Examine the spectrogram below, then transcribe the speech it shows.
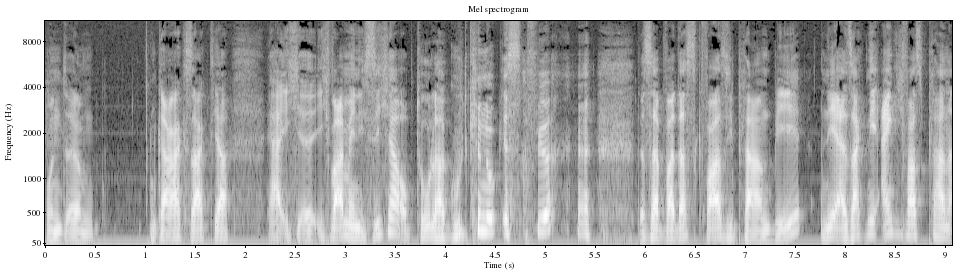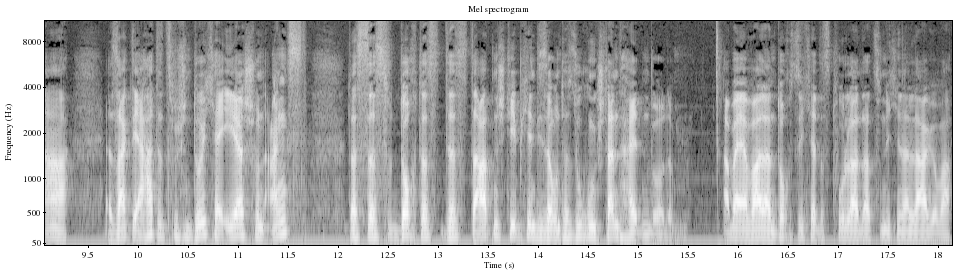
Und ähm, Garak sagt ja, ja, ich, äh, ich war mir nicht sicher, ob Tola gut genug ist dafür. Deshalb war das quasi Plan B. Nee, er sagt, nee, eigentlich war es Plan A. Er sagt, er hatte zwischendurch ja eher schon Angst, dass das doch das, das Datenstäbchen dieser Untersuchung standhalten würde. Aber er war dann doch sicher, dass Tola dazu nicht in der Lage war.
